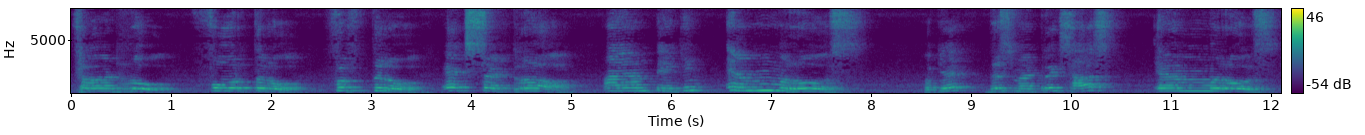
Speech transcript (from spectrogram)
third row, fourth row, fifth row, etc. I am taking m rows. Okay. This matrix has m rows.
